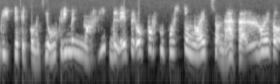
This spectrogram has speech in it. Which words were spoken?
Dice que cometió un crimen horrible, pero por supuesto no ha hecho nada. Luego,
